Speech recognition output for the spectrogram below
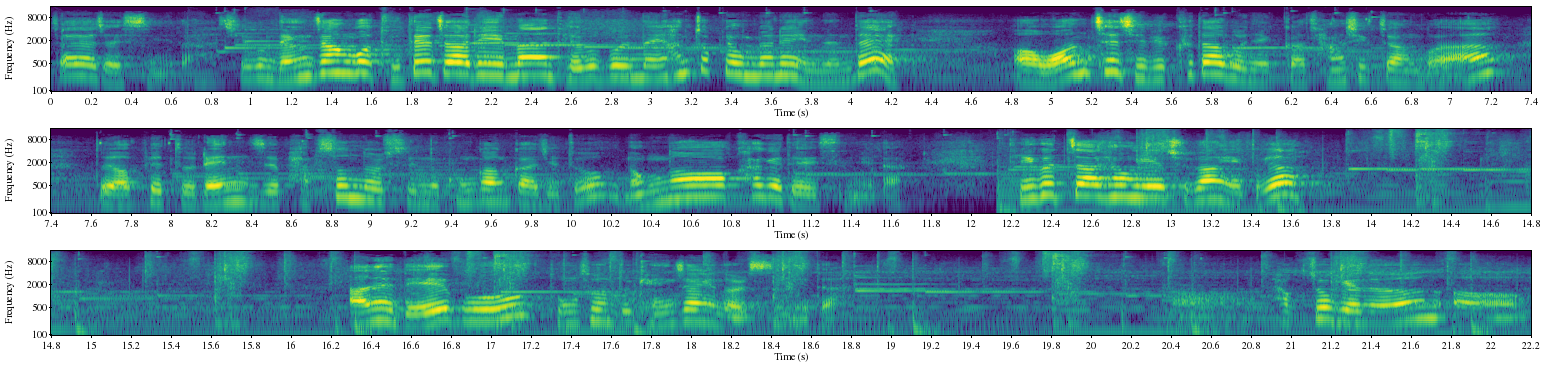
짜여져 있습니다. 지금 냉장고 두 대짜리만 대부분의 한쪽 벽면에 있는데 어, 원체 집이 크다 보니까 장식장과 또 옆에 또 렌즈, 밥솥 놓을 수 있는 공간까지도 넉넉하게 되어 있습니다. 디귿자형의 주방이고요. 안에 내부 동선도 굉장히 넓습니다. 어, 벽 쪽에는 어,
